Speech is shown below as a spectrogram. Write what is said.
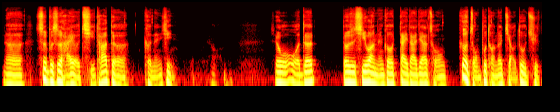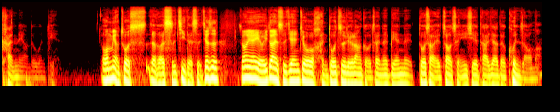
那是不是还有其他的可能性？所以我我的都是希望能够带大家从各种不同的角度去看那样的问题。我没有做任何实际的事，就是中间有一段时间就很多只流浪狗在那边，那多少也造成一些大家的困扰嘛。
